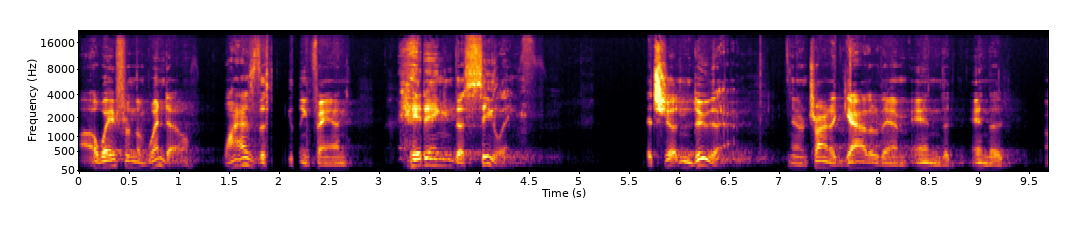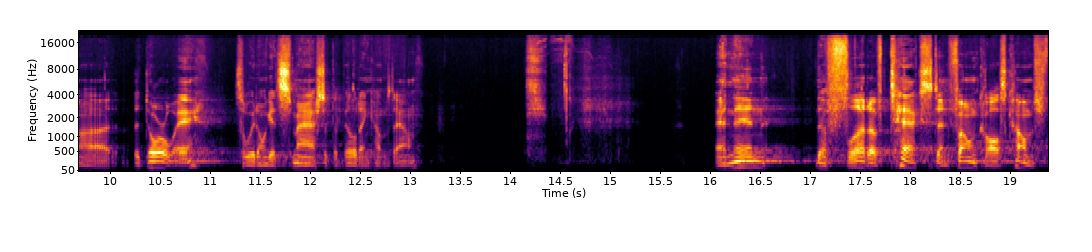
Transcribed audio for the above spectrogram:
away from the window? Why is the ceiling fan hitting the ceiling? It shouldn't do that. And I'm trying to gather them in the in the uh, the doorway so we don't get smashed if the building comes down. And then the flood of text and phone calls comes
